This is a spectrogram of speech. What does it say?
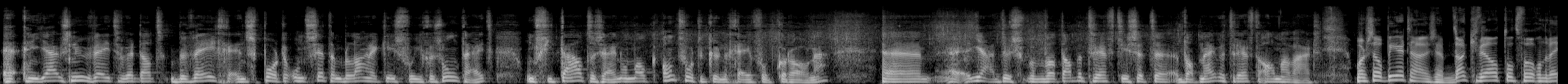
Eh, en juist nu weten we dat bewegen en sporten ontzettend belangrijk is voor je gezondheid. Om vitaal te zijn, om ook antwoord te kunnen geven op corona. Uh, uh, ja, dus wat dat betreft is het, wat mij betreft, allemaal waard. Marcel Beerthuizen, dankjewel. Tot volgende week.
